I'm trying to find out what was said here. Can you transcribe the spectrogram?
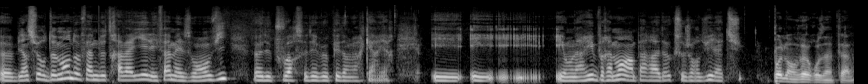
bien sûr, demande aux femmes de travailler. Les femmes, elles ont envie de pouvoir se développer dans leur carrière et, et, et on arrive vraiment à un paradoxe aujourd'hui là-dessus. Paul-André Rosenthal.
